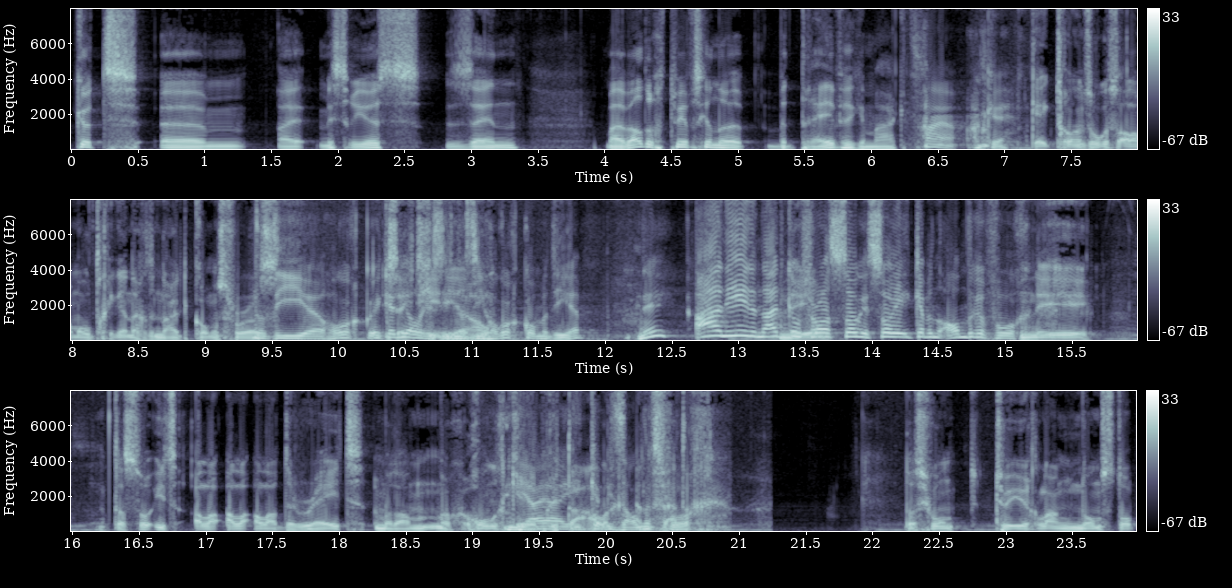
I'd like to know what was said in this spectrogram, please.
kut, ehm, eh, mysterieus zijn, maar wel door twee verschillende bedrijven gemaakt. Ah ja, oké. Kijk trouwens ook eens allemaal dringen naar The Night Comes For Us. Dat is die eh, horror... Ik heb die al gezien, dat is die horrorcomedy, hè? Nee? Ah, nee, The Night Comes Nee, For. Us. Sorry, sorry, ik heb een andere voor. Nee, dat is zoiets à la, à la, à la The Raid, maar dan nog honderd keer Ja, ja, ik brutaler heb iets anders voor. vetter. Dat is gewoon twee uur lang non-stop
